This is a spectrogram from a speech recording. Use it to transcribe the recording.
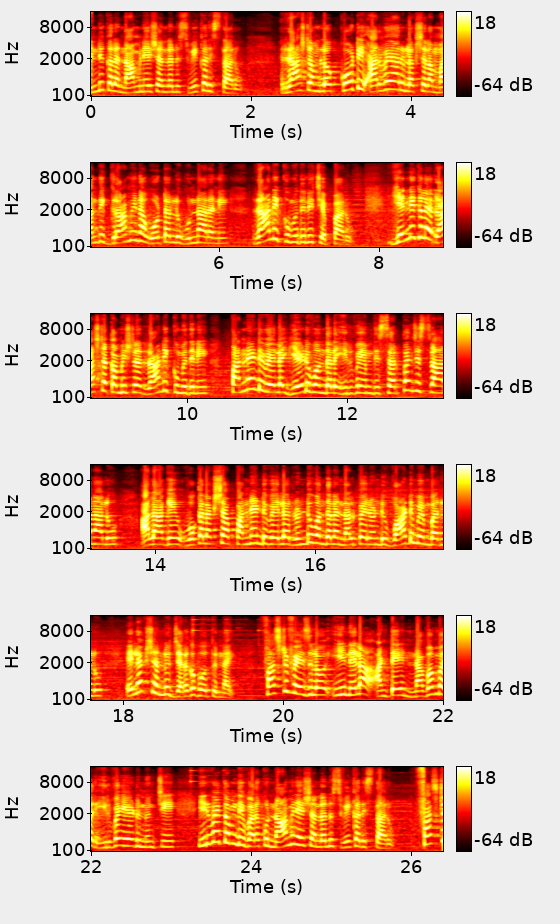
ఎన్నికల నామినేషన్లను స్వీకరిస్తారు. రాష్ట్రంలో కోటి అరవై ఆరు లక్షల మంది గ్రామీణ ఓటర్లు ఉన్నారని రాణి కుముదిని చెప్పారు. ఎన్నికల రాష్ట్ర కమిషనర్ రాణి కుముదిని పన్నెండు వేల ఏడు వందల ఇరవై ఎనిమిది సర్పంచ్ స్థానాలు అలాగే ఒక లక్ష పన్నెండు వేల రెండు వందల నలభై రెండు వార్డు మెంబర్లు ఎలక్షన్లు జరగబోతున్నాయి. ఫస్ట్ ఫేజ్లో ఈ నెల అంటే నవంబర్ ఇరవై ఏడు నుంచి ఇరవై తొమ్మిది వరకు నామినేషన్లను స్వీకరిస్తారు. ఫస్ట్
